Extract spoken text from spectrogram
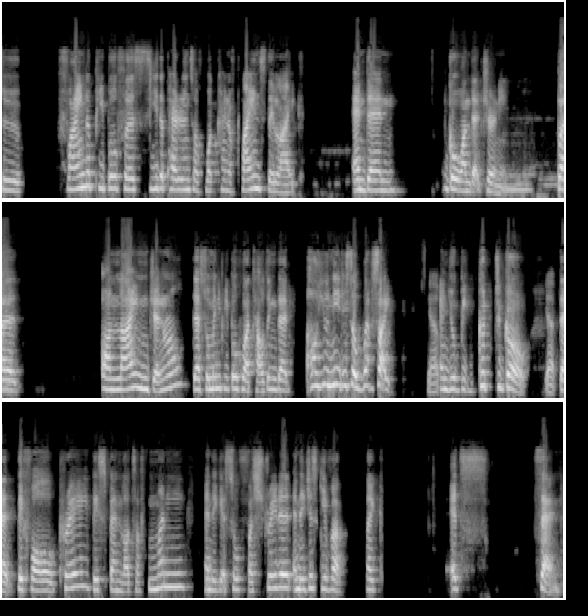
to find the people first, see the patterns of what kind of clients they like, and then go on that journey. But online in general, there's so many people who are touting that all you need is a website Yep. and you'll be good to go. Yep. That they fall prey, they spend lots of money, and they get so frustrated and they just give up. Like it's sad,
